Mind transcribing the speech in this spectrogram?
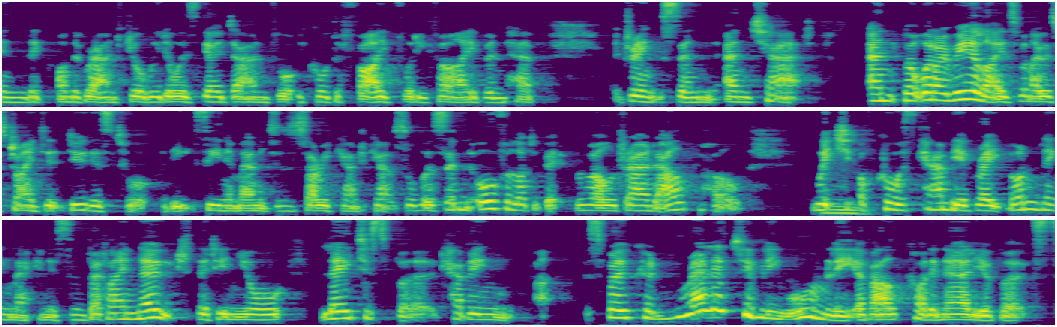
in the on the ground floor. We'd always go down for what we called the five forty five and have drinks and, and chat. And but what I realised when I was trying to do this talk for the senior managers of Surrey County Council was that an awful lot of it revolved around alcohol, which mm. of course can be a great bonding mechanism. But I note that in your latest book, having uh, spoken relatively warmly of alcohol in earlier books,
